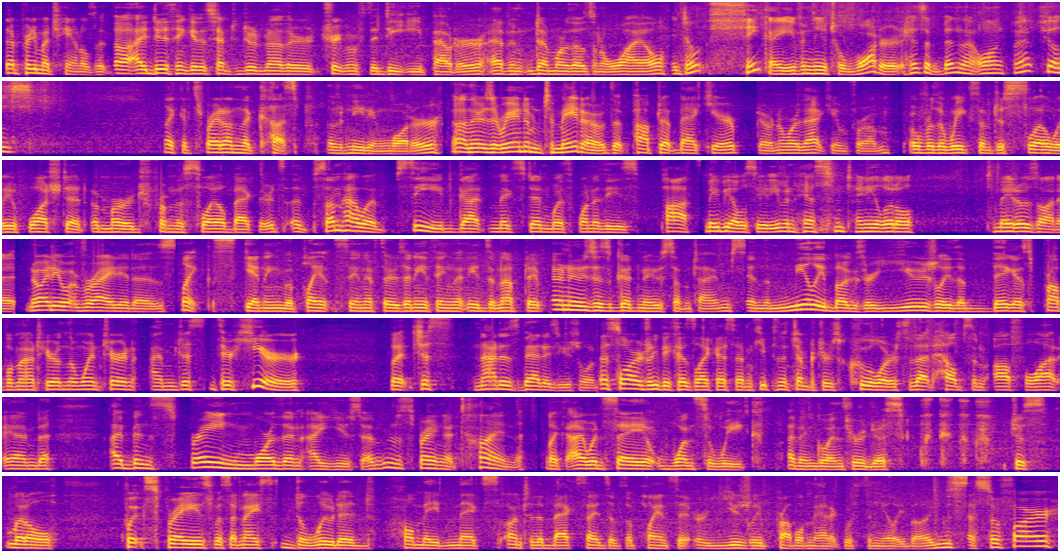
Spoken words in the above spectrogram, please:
That pretty much handles it. Uh, I do think it is time to do another treatment with the DE powder. I haven't done one of those in a while. I don't think I even need to water. It hasn't been that long. But that feels like it's right on the cusp of needing water. Oh, and there's a random tomato that popped up back here. Don't know where that came from. Over the weeks, I've just slowly watched it emerge from the soil back there. It's a, somehow a seed got mixed in with one of these pots. Maybe I will see it even has some tiny little tomatoes on it. No idea what variety it is. Like scanning the plants, seeing if there's anything that needs an update. No news is good news sometimes. And the mealy bugs are usually the biggest problem out here in the winter. And I'm just, they're here, but just not as bad as usual. That's largely because, like I said, I'm keeping the temperatures cooler, so that helps an awful lot. And I've been spraying more than I used to. I've been spraying a ton. Like I would say once a week. I've been going through just just little quick sprays with a nice diluted homemade mix onto the backsides of the plants that are usually problematic with the mealybugs. So far,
